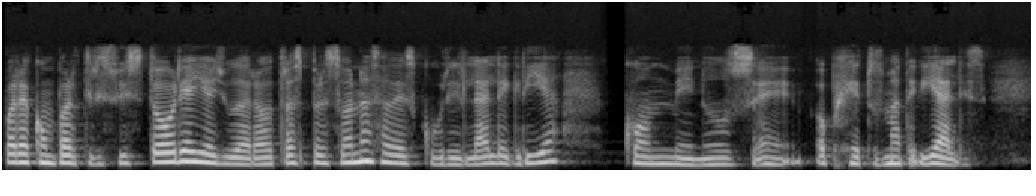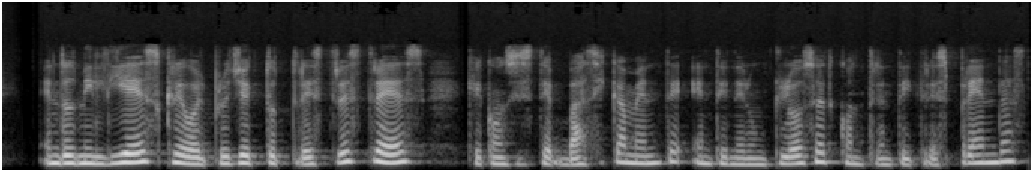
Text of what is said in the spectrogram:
para compartir su historia y ayudar a otras personas a descubrir la alegría con menos eh, objetos materiales. En 2010 creó el proyecto 333, que consiste básicamente en tener un closet con 33 prendas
